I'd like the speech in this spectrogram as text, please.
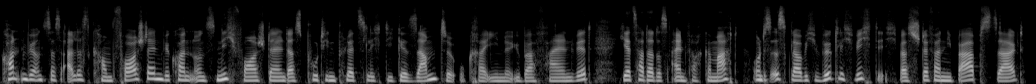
konnten wir uns das alles kaum vorstellen. Wir konnten uns nicht vorstellen, dass Putin plötzlich die gesamte Ukraine überfallen wird. Jetzt hat er das einfach gemacht. Und es ist, glaube ich, wirklich wichtig, was Stefanie Babst sagt.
